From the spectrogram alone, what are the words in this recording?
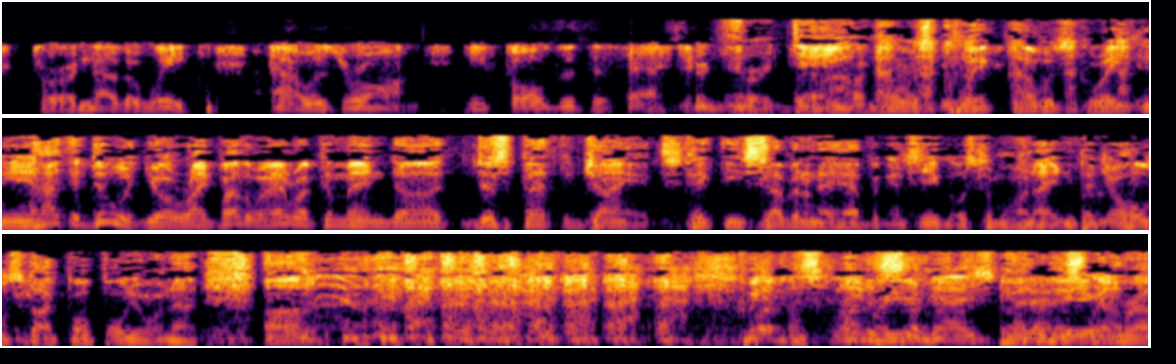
for another week. I was wrong. He unfolded this afternoon. For a day. Wow, that was quick. That was great. And you had to do it. You're right. By the way, I recommend uh, just bet the Giants. Take these seven and a half against the Eagles tomorrow night and bet your whole stock portfolio on that. Uh, we have a disclaimer guys? Disclaimer.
